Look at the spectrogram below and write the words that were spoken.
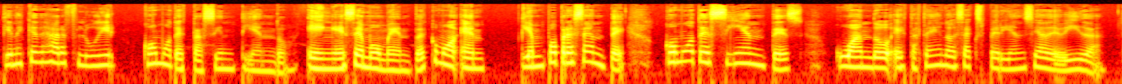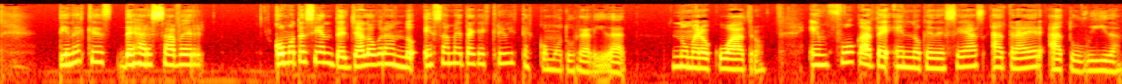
Tienes que dejar fluir cómo te estás sintiendo en ese momento. Es como en tiempo presente, cómo te sientes cuando estás teniendo esa experiencia de vida. Tienes que dejar saber cómo te sientes ya logrando esa meta que escribiste como tu realidad. Número 4. Enfócate en lo que deseas atraer a tu vida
